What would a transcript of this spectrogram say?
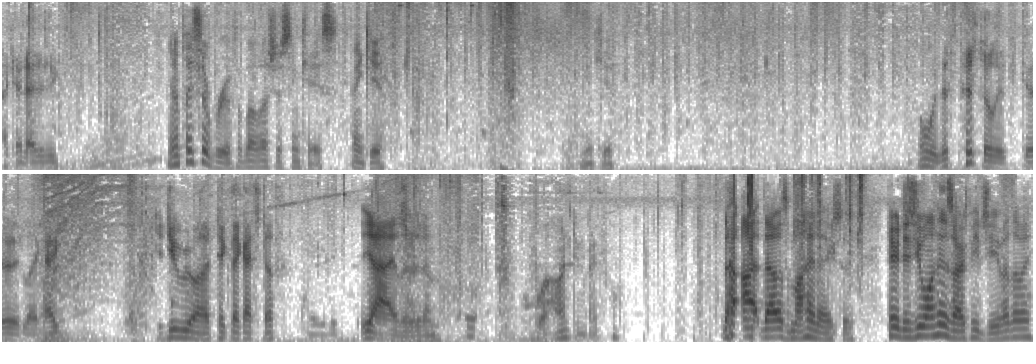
I tried editing. You gonna place a roof above us just in case? Thank you. Thank you. Oh, this pistol is good. Like I, did you uh, take that guy's stuff? Yeah, you did. Yeah, I looted him. A hunting rifle. That, I, that was mine actually. Here, did you want his RPG by the way?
